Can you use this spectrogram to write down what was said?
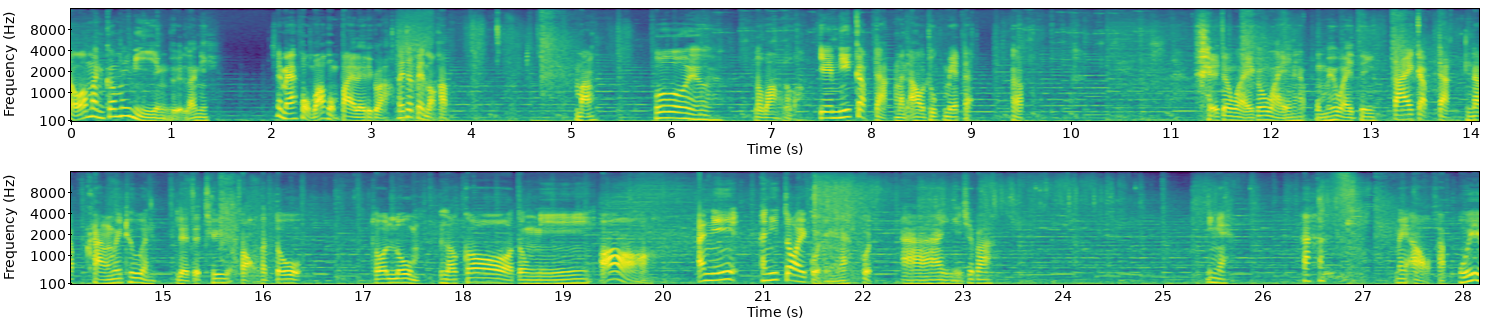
แต่ว่ามันก็ไม่มีอย่างอื่นแล้วนี่ใช่ไหมผมว่าผมไปเลยดีกว่า ไม่จะเป็นหรอกครับ มั้งโอ้ยระวังระวังเกมนี้กับดักมันเอาทุกเม็ดอะครับ ครจะไหวก็ไหวนะครับ ผมไม่ไหวจริงตายกับดักนับครั้งไม่ถ้วน เหลือจะชื่อ2ประตูโทนลูมแล้วก็ตรงนี้อ้ออันนี้อันนี้จอยกดอย่างนี้นะกดอ่าอย่างนี้ใช่ปะนี่ไงไม่เอาครับ อุ้ย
